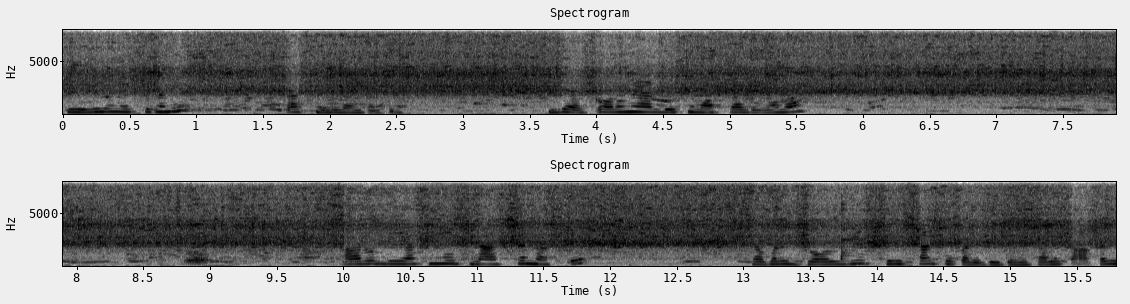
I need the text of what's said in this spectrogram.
দিয়ে একটুখানি কাশ্মীরি লঙ্কা দেখ গরমে আর বেশি মশলা দেবো না। আরও দু এক মিনিট নাড়তে নাড়তে তারপরে জল দিয়ে সেই প্রেশার কুকারে দিয়ে দেবো তাহলে তাড়াতাড়ি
